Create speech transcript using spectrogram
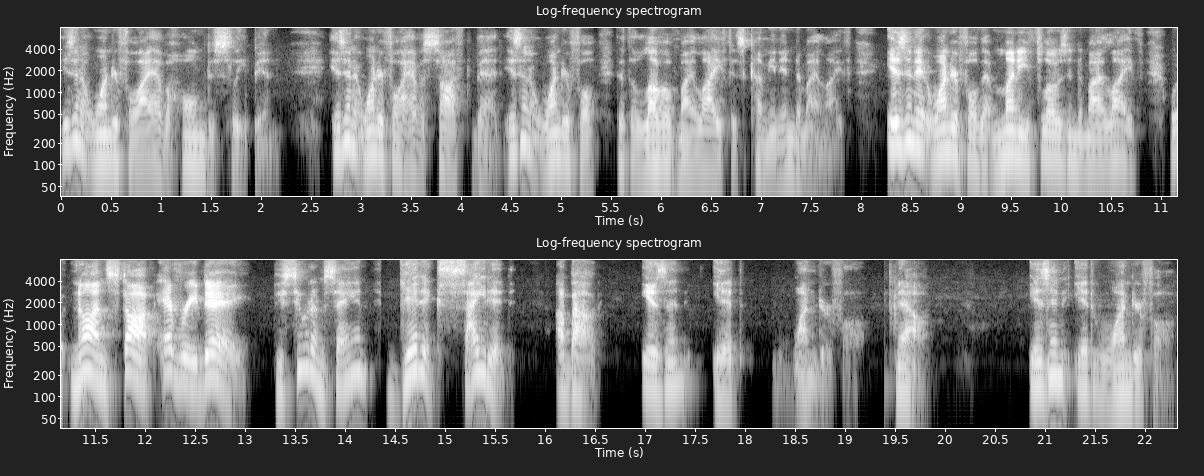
Isn't it wonderful I have a home to sleep in? Isn't it wonderful I have a soft bed? Isn't it wonderful that the love of my life is coming into my life? Isn't it wonderful that money flows into my life nonstop every day? Do you see what I'm saying? Get excited about isn't it wonderful? Now, isn't it wonderful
